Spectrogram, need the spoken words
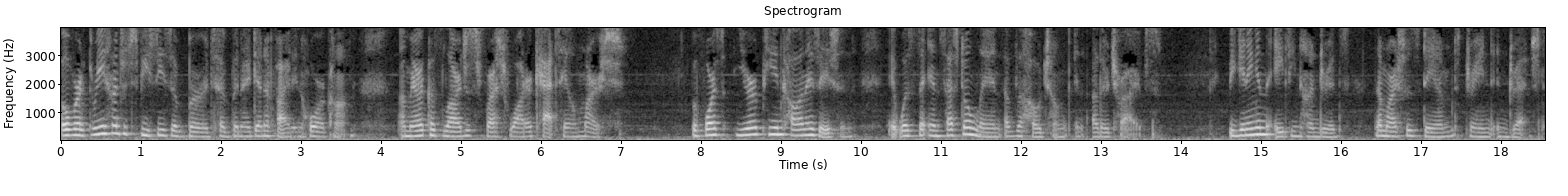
Over 300 species of birds have been identified in Horicon, America's largest freshwater cattail marsh. Before European colonization, it was the ancestral land of the Ho-Chunk and other tribes. Beginning in the 1800s, the marsh was dammed, drained, and dredged,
